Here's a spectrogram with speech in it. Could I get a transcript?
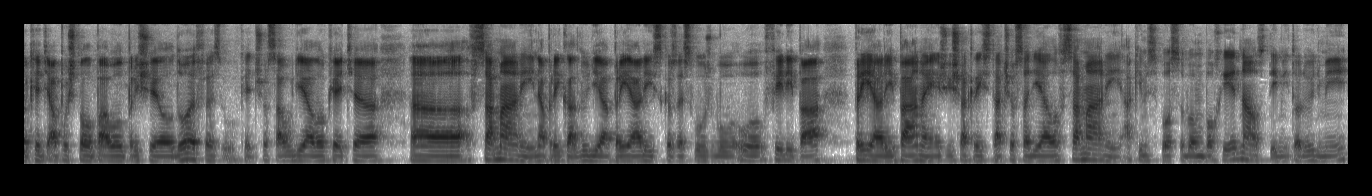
keď Apoštol Pavol prišiel do Efezu, keď čo sa udialo, keď eh, v Samárii napríklad ľudia prijali skrze službu u Filipa, prijali pána Ježiša Krista, čo sa dialo v Samárii, akým spôsobom Boh jednal s týmito ľuďmi, eh,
